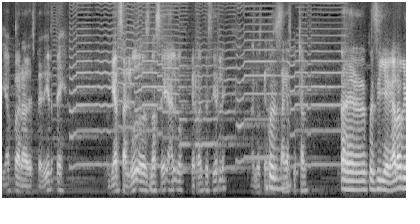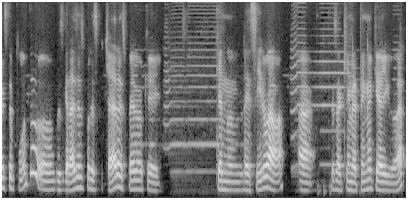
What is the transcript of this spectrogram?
ya para despedirte? Enviar saludos, no sé, algo que querrás decirle a los que nos pues, están escuchando. Eh, pues si llegaron a este punto, pues gracias por escuchar. Espero que, que les sirva a, pues a quien le tenga que ayudar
